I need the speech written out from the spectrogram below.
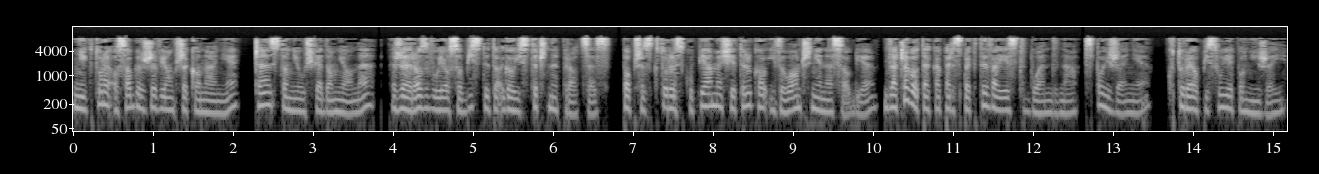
Niektóre osoby żywią przekonanie, często nieuświadomione, że rozwój osobisty to egoistyczny proces, poprzez który skupiamy się tylko i wyłącznie na sobie. Dlaczego taka perspektywa jest błędna? Spojrzenie, które opisuję poniżej,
